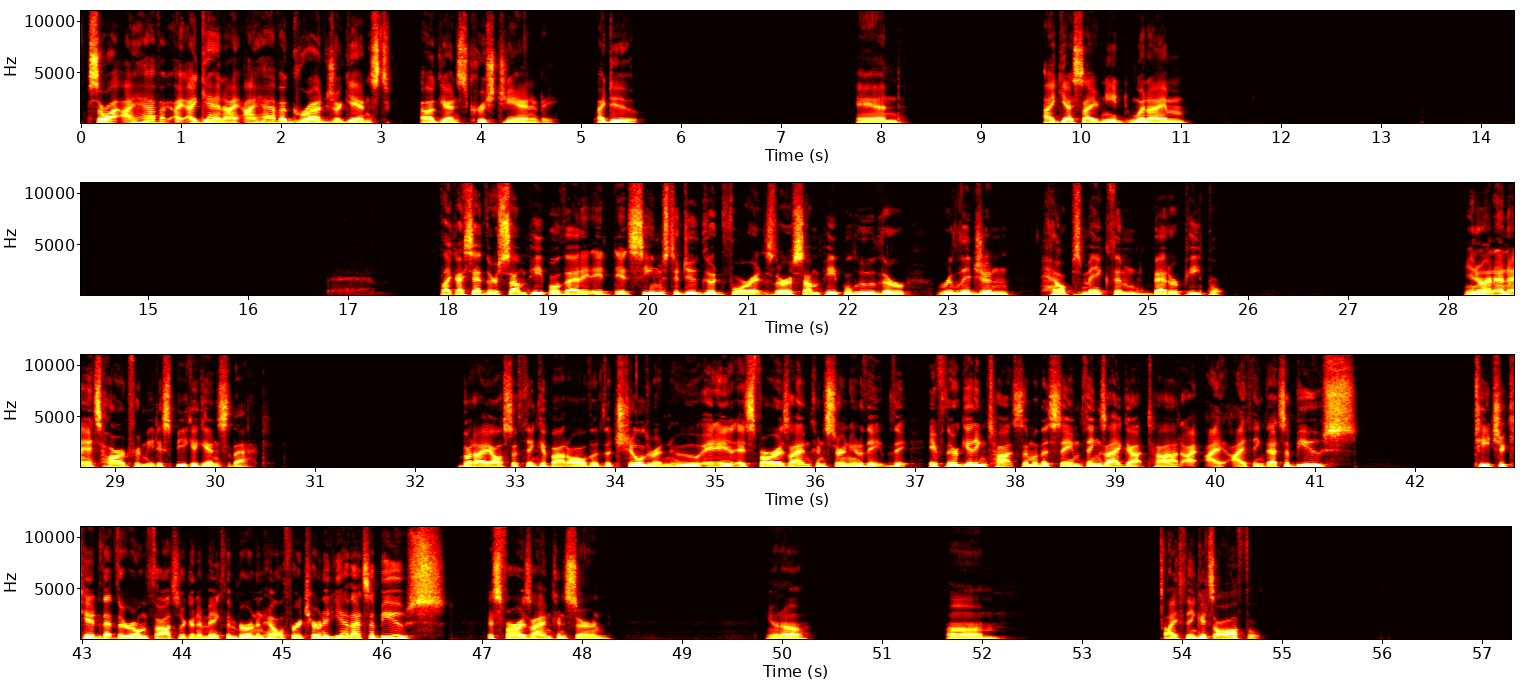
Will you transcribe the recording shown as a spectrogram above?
So I, I have a, I, again, I, I have a grudge against against Christianity. I do, and I guess I need when I'm like I said, there's some people that it, it, it, seems to do good for it. There are some people who their religion helps make them better people. You know, and, and it's hard for me to speak against that. But I also think about all the, the children who, as far as I'm concerned, you know, they, they if they're getting taught some of the same things I got taught, I, I, I think that's abuse. Teach a kid that their own thoughts are going to make them burn in hell for eternity? Yeah, that's abuse as far as I'm concerned. You know? Um I think it's awful.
